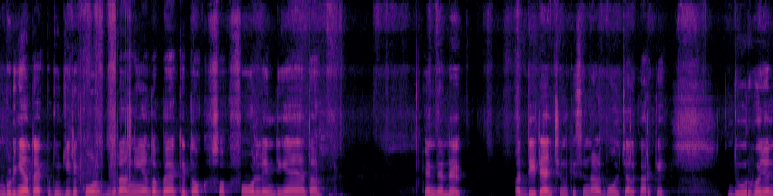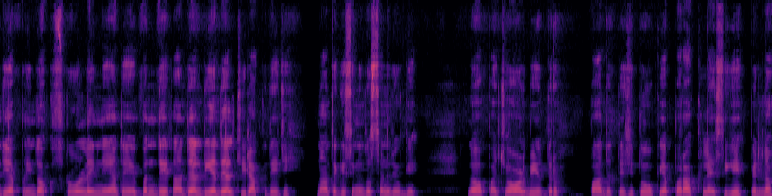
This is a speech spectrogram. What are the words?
ਬੁੜੀਆਂ ਤਾਂ ਇੱਕ ਦੂਜੀ ਦੇ ਕੋਲ ਜਨਾਨੀਆਂ ਤਾਂ ਬਹਿ ਕੇ ਦੁੱਖ ਸੁੱਖ ਫੋਲ ਲੈਂਦੀਆਂ ਆ ਤਾਂ। ਕਹਿੰਦੇ ਨੇ ਅੱਧੀ ਟੈਨਸ਼ਨ ਕਿਸੇ ਨਾਲ ਬੋਲਚਾਲ ਕਰਕੇ ਦੂਰ ਹੋ ਜਾਂਦੀ, ਆਪਣੀ ਦੁੱਖ ਫਰੋਲ ਲੈਂਦੇ ਆ ਤੇ ਬੰਦੇ ਤਾਂ ਦਿਲ ਦੀਆਂ ਦਿਲ 'ਚ ਹੀ ਰੱਖਦੇ ਜੀ, ਨਾ ਤਾਂ ਕਿਸੇ ਨੂੰ ਦੱਸਣ ਜੋਗੇ। ਲਓ ਆਪਾਂ ਚੌਲ ਵੀ ਉਧਰ ਪਾ ਦਿੱਤੇ ਸੀ, ਧੋ ਕੇ ਆਪਾਂ ਰੱਖ ਲਏ ਸੀਗੇ ਪਹਿਲਾਂ।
